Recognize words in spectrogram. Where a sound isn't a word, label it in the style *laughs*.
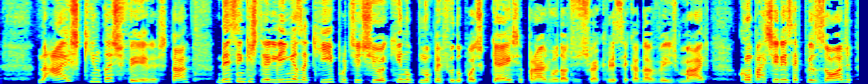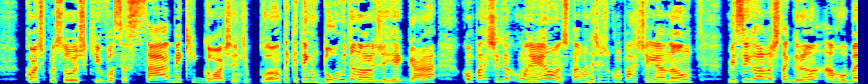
às quintas-feiras, tá? Dê cinco estrelinhas aqui pro Titio aqui no, no perfil do podcast, para ajudar o Titio a crescer cada vez mais. Compartilhe esse episódio com as pessoas que você sabe que gostam de planta, que tem dúvida na hora de regar. Compartilha com elas, tá? Não deixa de compartilhar, não. Me siga lá no Instagram, arroba.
